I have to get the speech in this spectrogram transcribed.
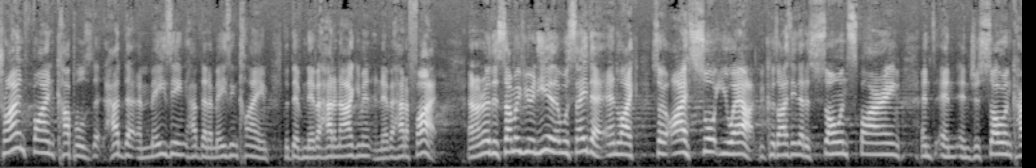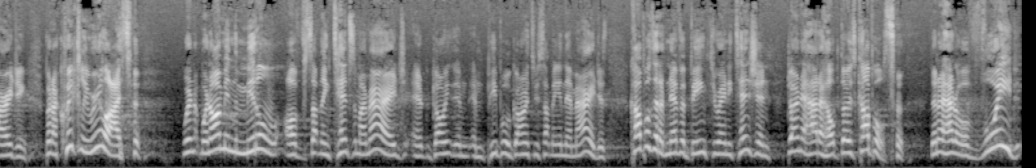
try and find couples that had that amazing, have that amazing claim that they've never had an argument and never had a fight. And I know there's some of you in here that will say that. And like, so I sought you out because I think that is so inspiring and, and, and just so encouraging. But I quickly realized when, when I'm in the middle of something tense in my marriage and, going, and, and, people are going through something in their marriages, couples that have never been through any tension don't know how to help those couples. they know how to avoid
